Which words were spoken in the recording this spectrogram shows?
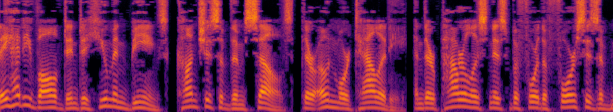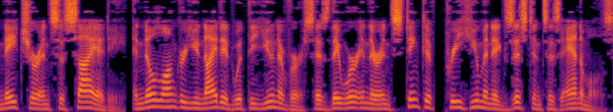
they had evolved into human beings, conscious of themselves, their own mortality, and their powerlessness before the forces of nature and society, and no longer united with the universe as they were in their instinctive, pre-human existence as animals.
